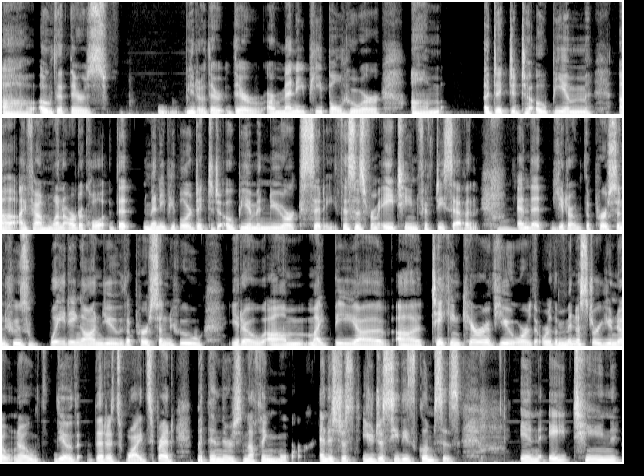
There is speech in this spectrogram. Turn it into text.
uh, "Oh, that there's." You know, there there are many people who are um, addicted to opium. Uh, I found one article that many people are addicted to opium in New York City. This is from 1857, mm. and that you know the person who's waiting on you, the person who you know um, might be uh, uh, taking care of you, or the, or the minister you don't know, you know th- that it's widespread. But then there's nothing more, and it's just you just see these glimpses. In 18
